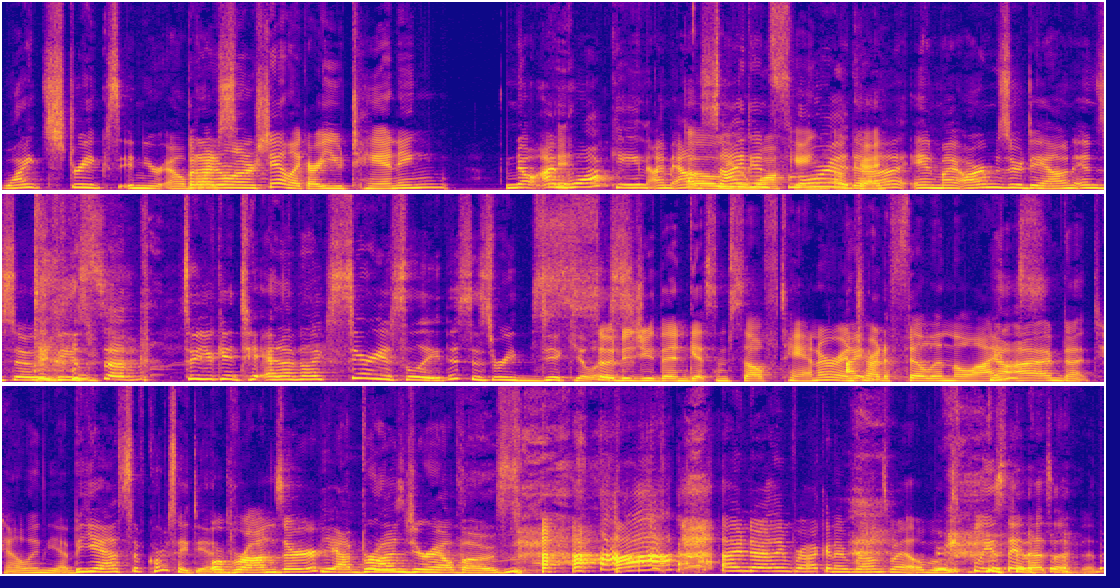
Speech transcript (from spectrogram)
white streaks in your elbows. but I don't understand. Like, are you tanning? No, I'm walking. I'm oh, outside in Oh, walking. Florida, Okay. and my arms are down, and so these. So- so, you get to, and I'm like, seriously, this is ridiculous. So did you then get some self tanner and I- try to fill in the lines? No, I- I'm not telling you, but yes, of course I did. or bronzer? yeah, bronze your elbows. I'm Darlene Brock and I bronze my elbows. Please say that sentence.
